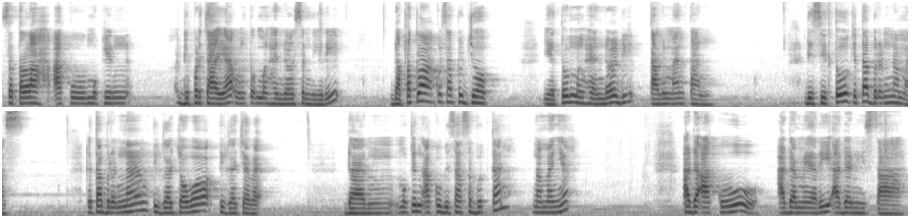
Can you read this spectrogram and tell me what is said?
setelah aku mungkin dipercaya untuk menghandle sendiri, dapatlah aku satu job yaitu menghandle di Kalimantan. Di situ kita berenam mas, kita berenam tiga cowok tiga cewek dan mungkin aku bisa sebutkan namanya ada aku ada Mary ada Nisa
